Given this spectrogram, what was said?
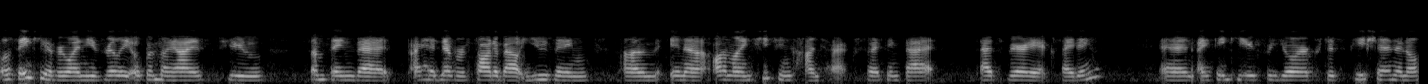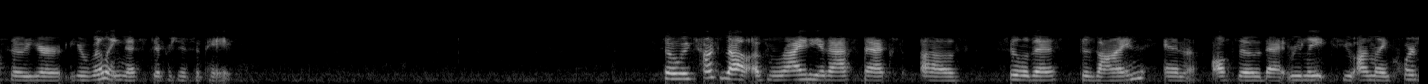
Well, thank you, everyone. You've really opened my eyes to something that I had never thought about using um, in an online teaching context. So I think that that's very exciting. And I thank you for your participation and also your, your willingness to participate. So we've talked about a variety of aspects of syllabus design and also that relate to online course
